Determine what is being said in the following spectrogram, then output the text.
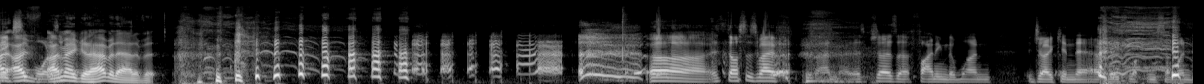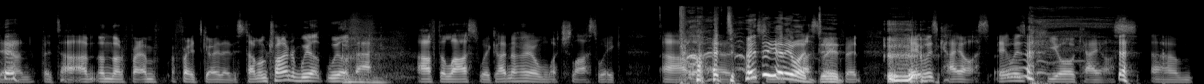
big I I, I make a habit out of it. Uh, it's Dos's way of. I don't know. A finding the one joke in there, at least locking someone down. But uh, I'm, I'm not afraid. I'm afraid to go there this time. I'm trying to wheel, wheel it back after last week. I don't know who anyone watched last week. Uh, or, uh, don't think anyone last week, did. but it was chaos. It was pure chaos. Um,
